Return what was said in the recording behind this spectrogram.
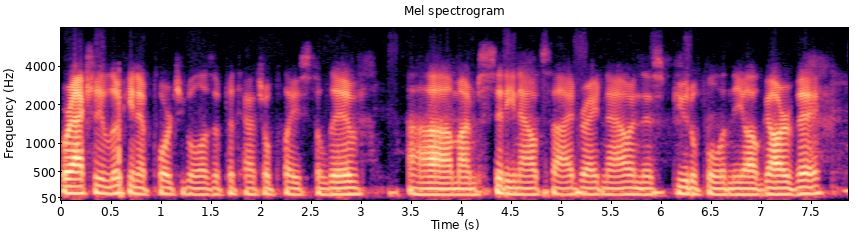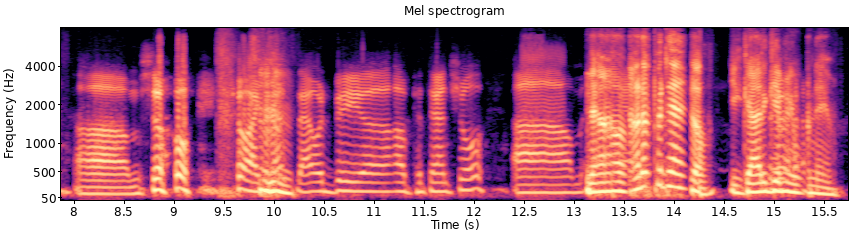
we're actually looking at Portugal as a potential place to live. Um, I'm sitting outside right now in this beautiful in the Algarve. Um, so, so I guess that would be a, a potential. Um, no, not a potential. You got to give me one name.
